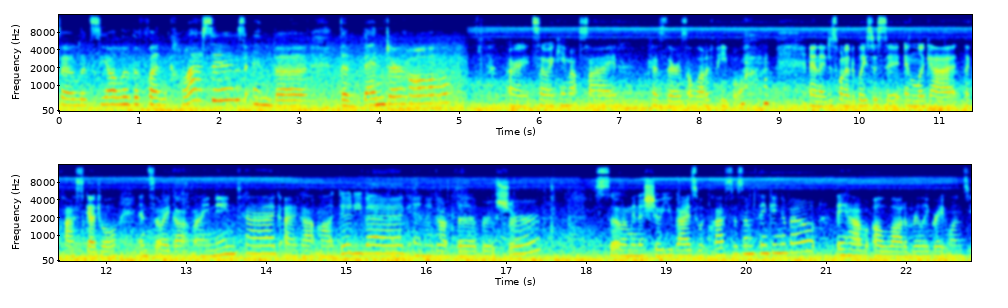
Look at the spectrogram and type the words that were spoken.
So let's see all of the fun classes and the, the vendor hall. All right, so I came outside because there's a lot of people and I just wanted a place to sit and look at the class schedule. And so I got my name tag, I got my goodie bag, and I got the brochure. So I'm gonna show you guys what classes I'm thinking about. They have a lot of really great ones.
